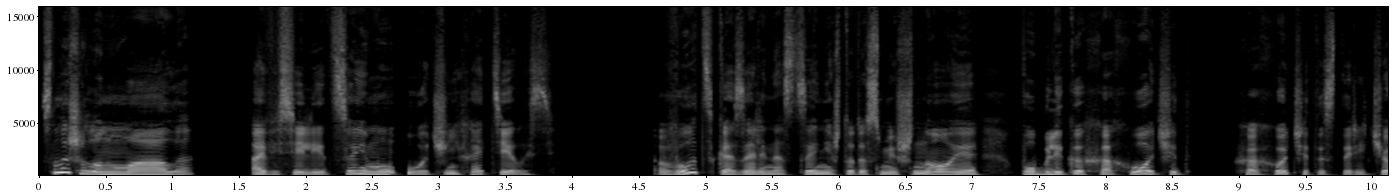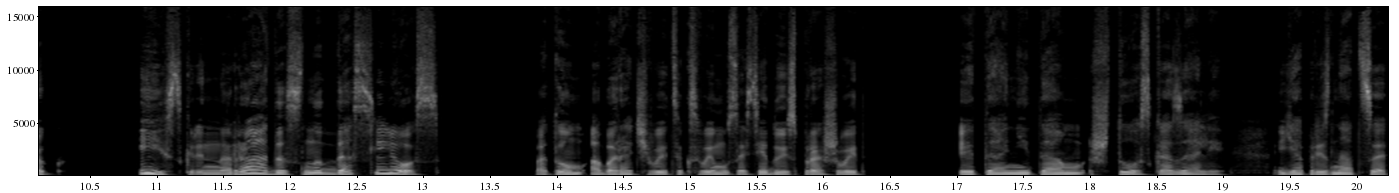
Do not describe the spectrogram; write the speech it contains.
Слышал он мало, а веселиться ему очень хотелось. Вот сказали на сцене что-то смешное, публика хохочет, Хохочет и старичок. Искренно, радостно, до слез. Потом оборачивается к своему соседу и спрашивает, «Это они там что сказали? Я, признаться,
